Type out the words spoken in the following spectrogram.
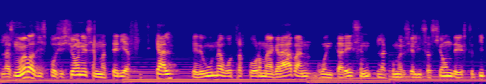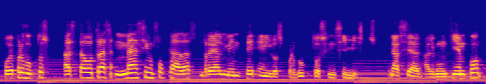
las nuevas disposiciones en materia fiscal, que de una u otra forma agravan o encarecen la comercialización de este tipo de productos, hasta otras más enfocadas realmente en los productos en sí mismos. Hace algún tiempo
